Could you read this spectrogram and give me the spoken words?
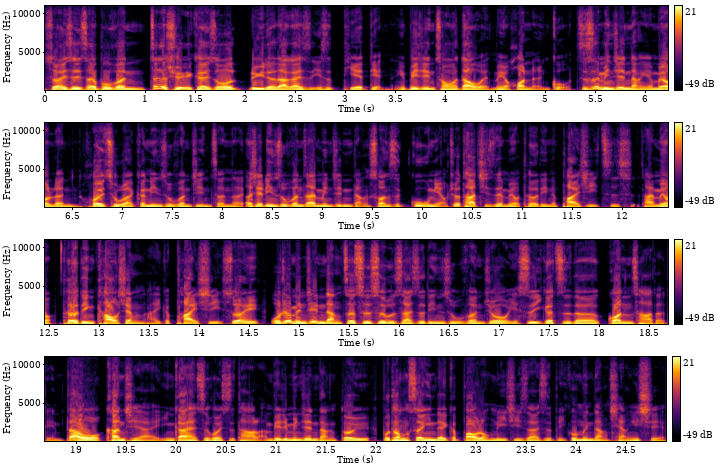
所以其实这部分这个区域可以说绿的大概是也是铁点，因为毕竟从头到尾没有换人过，只是民进党有没有人会出来跟林淑芬竞争呢？而且林淑芬在民进党算是孤鸟，就他其实也没有特定的派系支持，他也没有特定靠向哪一个派系，所以我觉得民进党这次是不是还是林淑芬，就也是一个值得观察的点，但我看起来应该还是会是他。了。毕竟民进党对于不同声音的一个包容力，其实还是比国民党强一些。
